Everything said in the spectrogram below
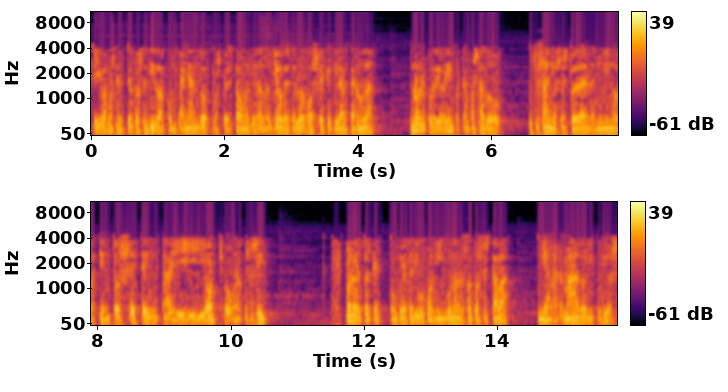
que íbamos en cierto sentido acompañando los que estábamos mirando. Yo, desde luego, sé que Pilar Cernuda, no recuerdo yo bien porque han pasado muchos años. Esto era en el año 1978 o una cosa así. Bueno, esto es que concluyó este dibujo, ninguno de nosotros estaba ni alarmado, ni curioso,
